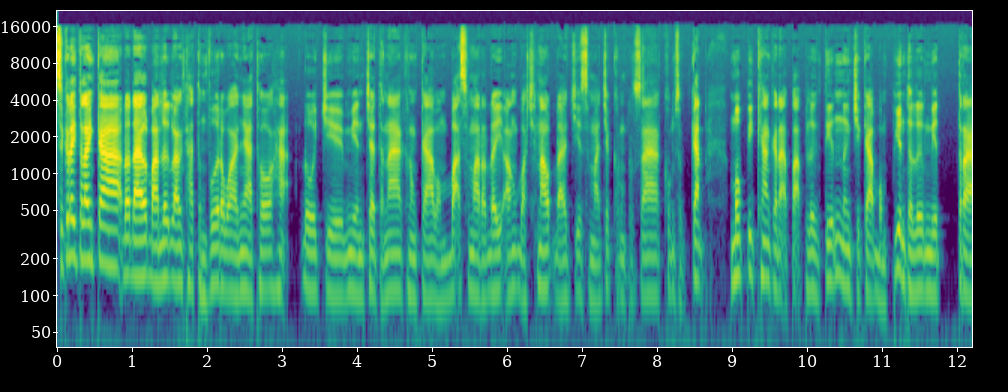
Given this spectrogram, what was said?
សេចក្តីថ្លែងការណ៍ដដែលបានលើកឡើងថាទង្វើរបស់អាជ្ញាធរហាក់ដូចជាមានចេតនាក្នុងការបំបាក់ស្មារតីអង្គបោះឆ្នោតដែលជាសមាជិកក្រុមប្រឹក្សាគុំសង្កាត់មកពីខាងគណៈបកភ្លើងទៀននិងជាការបំពានទៅលើមា ត្រា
